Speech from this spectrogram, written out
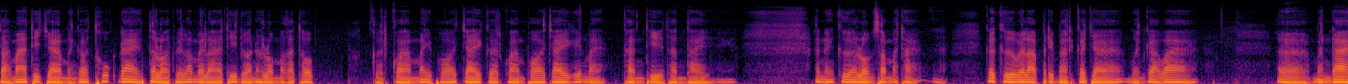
สามารถที่จะเหมือนกับทุกข์ได้ตลอดเวลาเวลาที่โดนอารมณ์มากระทบ เกิดความไม่พอใจเกิดความพอใจขึ้นมา ทันทีทันใด อันนั้นคืออารมณ์สมถะก็คือเวลาปฏิบัติก็จะเหมือนกับว่าเออมันได้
